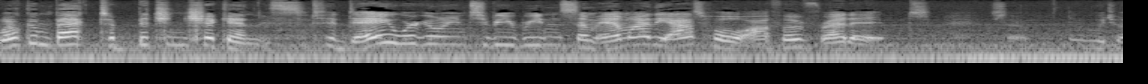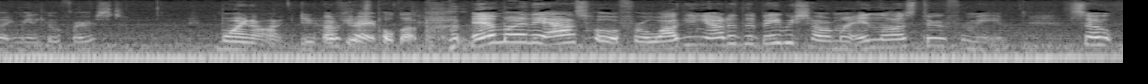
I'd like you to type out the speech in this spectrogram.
Welcome back to Bitchin' Chickens. Today we're going to be reading some Am I the Asshole off of Reddit. So, would you like me to go first? Why not? You have Okay. yours pulled up. Am I the asshole for walking out of the baby shower my in laws threw for me? So,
